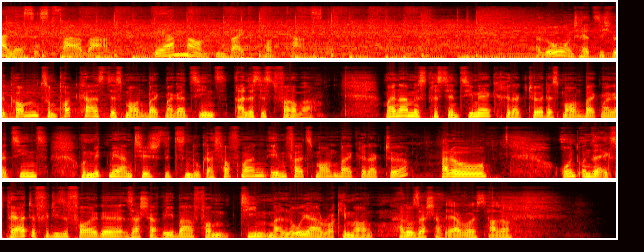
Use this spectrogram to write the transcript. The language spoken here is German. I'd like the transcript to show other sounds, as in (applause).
Alles ist fahrbar, der Mountainbike Podcast. Hallo und herzlich willkommen zum Podcast des Mountainbike Magazins Alles ist fahrbar. Mein Name ist Christian Ziemek, Redakteur des Mountainbike Magazins und mit mir am Tisch sitzen Lukas Hoffmann, ebenfalls Mountainbike Redakteur. Hallo. Und unser Experte für diese Folge, Sascha Weber vom Team Maloja Rocky Mountain. Hallo Sascha. Servus, hallo.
